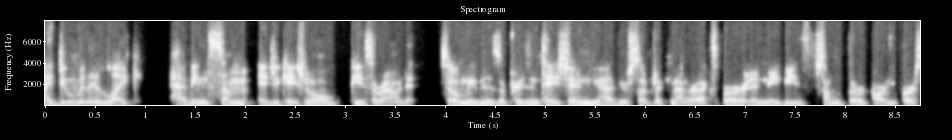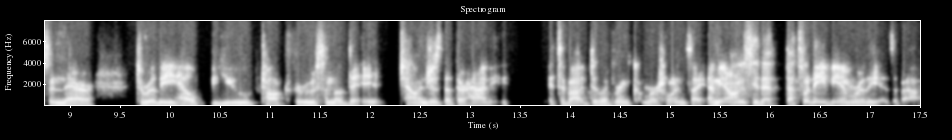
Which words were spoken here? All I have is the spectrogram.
I do really like having some educational piece around it. So maybe there's a presentation, you have your subject matter expert and maybe some third party person there to really help you talk through some of the eh, challenges that they're having. It's about delivering commercial insight. I mean, honestly, that, that's what ABM really is about.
